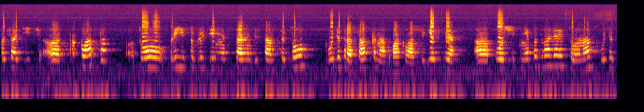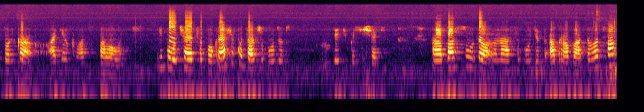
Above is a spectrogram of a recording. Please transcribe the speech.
посадить два класса, то при соблюдении социальной дистанции, то будет рассадка на два класса. Если площадь не позволяет, то у нас будет только один класс в столовой. И получается по графику также будут дети посещать. А, посуда у нас будет обрабатываться,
